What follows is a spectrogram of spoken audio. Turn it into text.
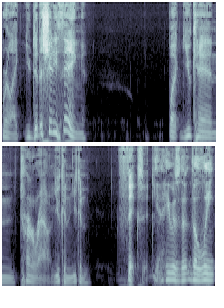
Where like you did a shitty thing, but you can turn around. You can you can fix it. Yeah, he was the the link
